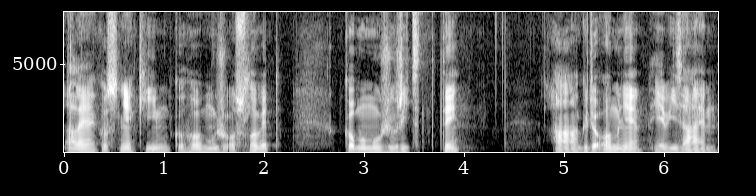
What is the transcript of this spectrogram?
ale jako s někým, koho můžu oslovit, komu můžu říct ty a kdo o mě jeví zájem.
